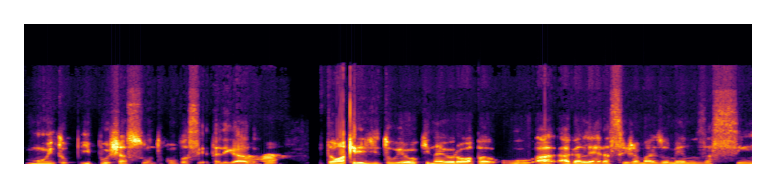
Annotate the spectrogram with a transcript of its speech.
muito e puxa assunto com você, tá ligado? Uhum. Então acredito eu que na Europa o, a, a galera seja mais ou menos assim.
